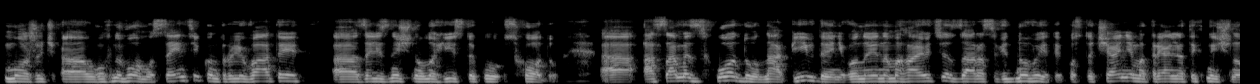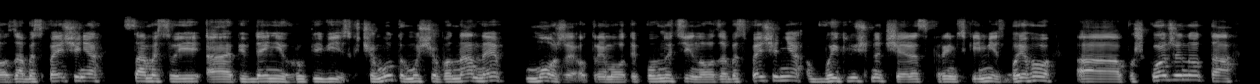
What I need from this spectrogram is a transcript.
можуть в вогневому сенсі контролювати. А, Залізничну логістику сходу, а, а саме сходу на південь вони намагаються зараз відновити постачання матеріально-технічного забезпечення саме своїй е, південній групі військ. Чому тому, що вона не може отримувати повноцінного забезпечення виключно через Кримський міст, бо його е, пошкоджено та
